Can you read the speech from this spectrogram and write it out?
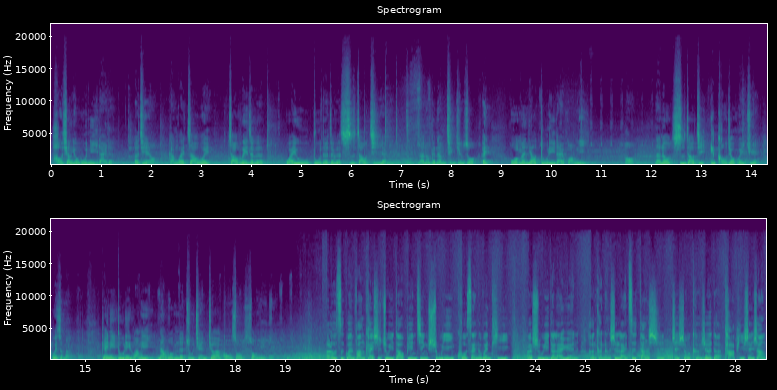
好像有瘟疫来了，而且哦，赶快召会召会这个外务部的这个施肇基啊，然后跟他们请求说，哎，我们要独立来防疫，哦，然后施肇基一口就回绝，为什么？给你独立防疫，那我们的主权就要拱手送你了。俄罗斯官方开始注意到边境鼠疫扩散的问题，而鼠疫的来源很可能是来自当时炙手可热的挞皮身上。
